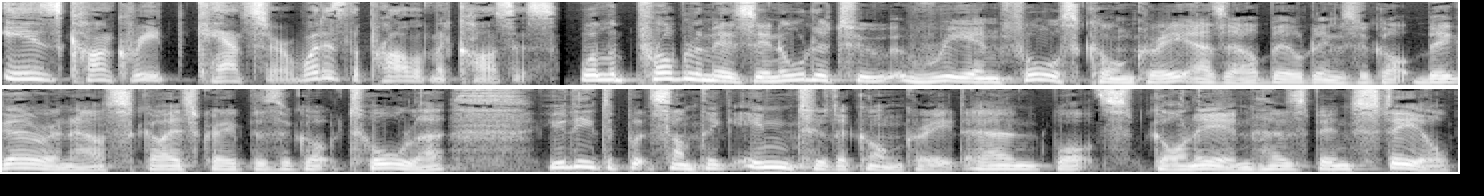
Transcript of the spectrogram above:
is concrete cancer? What is the problem it causes? Well, the problem is in order to reinforce concrete, as our buildings have got bigger and our skyscrapers have got taller, you need to put something into the concrete, and what's gone in has been steel.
